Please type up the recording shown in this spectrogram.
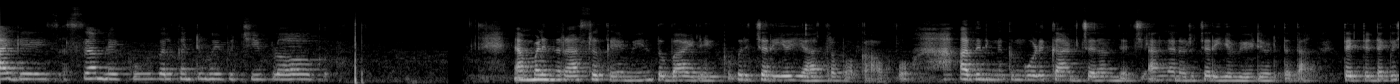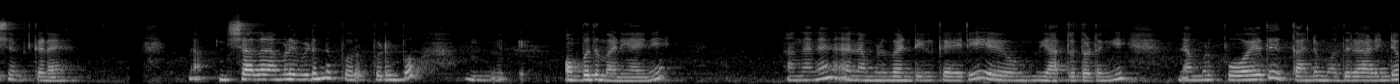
ഹായ് ഗേസ് അസ്സാം വലൈക്കും വെൽക്കം ടു മൈ ബുച്ചി ബ്ലോഗ് നമ്മളിന്ന് റാസൽ കൈമീൻ ദുബായിലേക്ക് ഒരു ചെറിയ യാത്ര പോക്കാം. അപ്പോൾ അത് നിങ്ങൾക്കും കൂടി കാണിച്ചു തരാമെന്ന് വിചാരിച്ചു അങ്ങനെ ഒരു ചെറിയ വീഡിയോ എടുത്തതാ. തെറ്റുണ്ടെങ്കിൽ ക്ഷമിക്കണേ. ഇൻഷാല്ല നമ്മൾ ഇവിടെ നിന്ന് പുറപ്പെടുമ്പോൾ ഒമ്പത് മണിയായിന് അങ്ങനെ നമ്മൾ വണ്ടിയിൽ കയറി യാത്ര തുടങ്ങി. നമ്മൾ പോയത് ഇക്കാന്റെ മുതലാളിന്റെ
